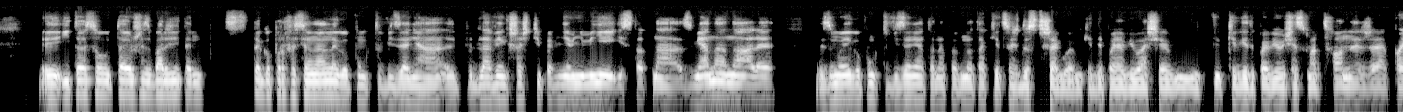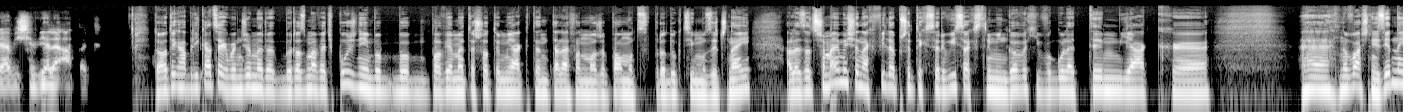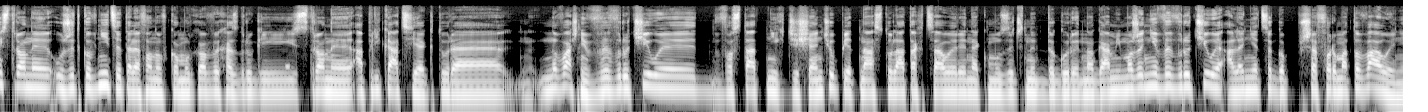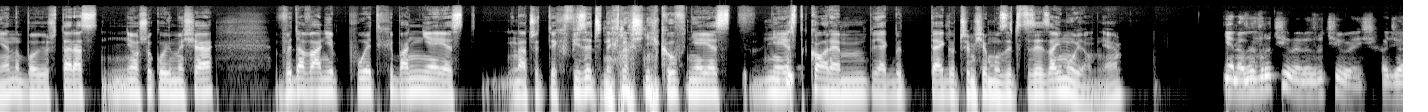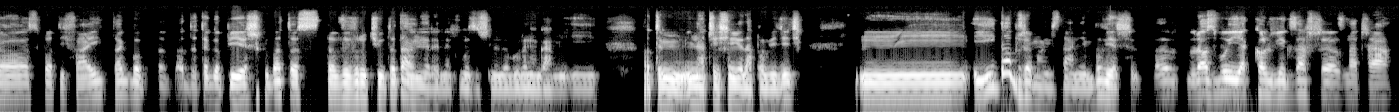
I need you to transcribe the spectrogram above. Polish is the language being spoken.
y, i to, są, to już jest bardziej ten, z tego profesjonalnego punktu widzenia dla większości pewnie mniej istotna zmiana, no ale z mojego punktu widzenia to na pewno takie coś dostrzegłem, kiedy pojawiła się, kiedy pojawiły się smartfony, że pojawi się wiele apek. To o tych aplikacjach będziemy rozmawiać później, bo, bo, powiemy też o tym, jak ten telefon może pomóc w produkcji muzycznej, ale zatrzymajmy się na chwilę przy tych serwisach streamingowych i w ogóle tym, jak. E, no właśnie, z jednej strony użytkownicy telefonów komórkowych, a z drugiej strony aplikacje, które, no właśnie, wywróciły w ostatnich 10-15 latach cały rynek muzyczny do góry nogami. Może nie wywróciły, ale nieco go przeformatowały, nie? No bo już teraz, nie oszukujmy się, wydawanie płyt chyba nie jest, znaczy tych fizycznych nośników nie jest, nie jest korem jakby tego, czym się muzycy zajmują, nie? Nie no, wywróciły, wywróciły, jeśli chodzi o Spotify, tak, bo do tego pijesz chyba, to, to wywrócił totalnie rynek muzyczny do góry nogami i o tym inaczej się nie da powiedzieć. Mm, I dobrze moim zdaniem, bo wiesz, no, rozwój jakkolwiek zawsze oznacza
